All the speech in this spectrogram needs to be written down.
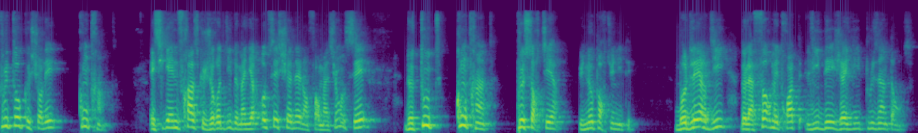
plutôt que sur les contraintes. Et s'il y a une phrase que je redis de manière obsessionnelle en formation, c'est « de toute contrainte peut sortir une opportunité ». Baudelaire dit « de la forme étroite, l'idée jaillit plus intense ».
